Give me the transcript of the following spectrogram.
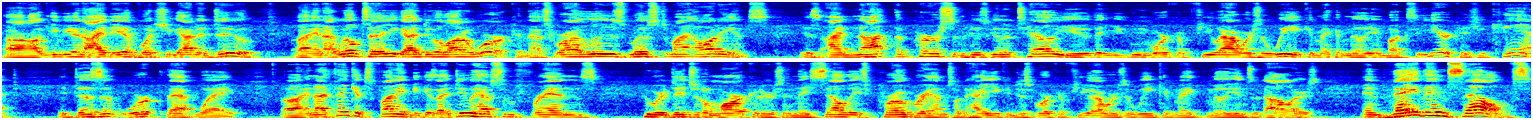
uh, I'll give you an idea of what you got to do. Uh, and I will tell you you got to do a lot of work. And that's where I lose most of my audience is I'm not the person who's going to tell you that you can work a few hours a week and make a million bucks a year because you can't. It doesn't work that way. Uh, and I think it's funny because I do have some friends who are digital marketers and they sell these programs on how you can just work a few hours a week and make millions of dollars. And they themselves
